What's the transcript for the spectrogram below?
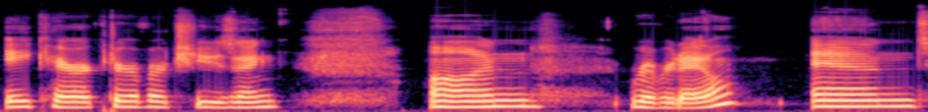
a character of our choosing on Riverdale and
